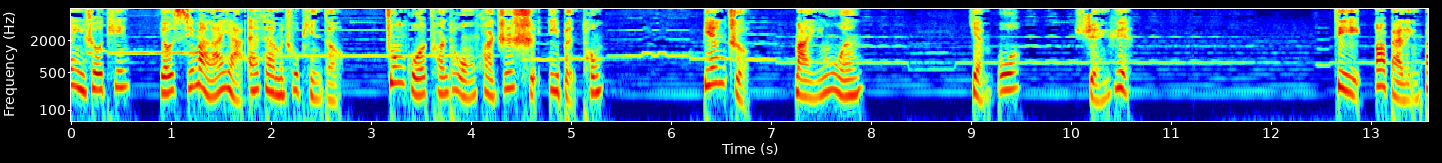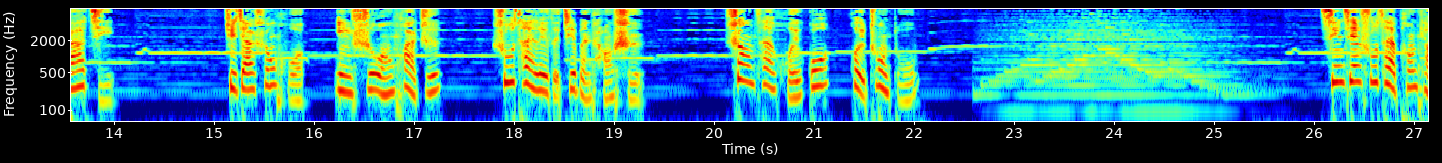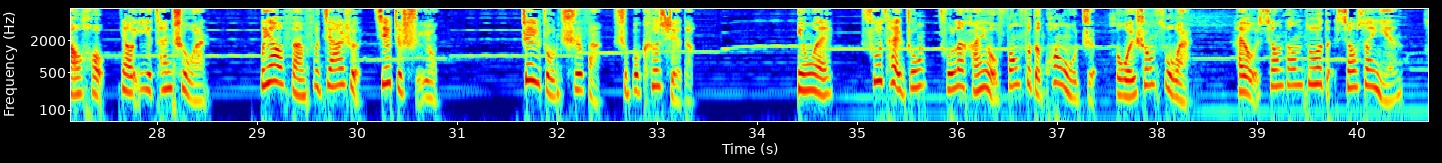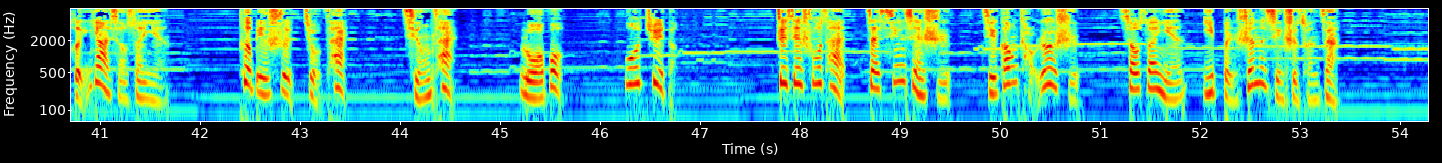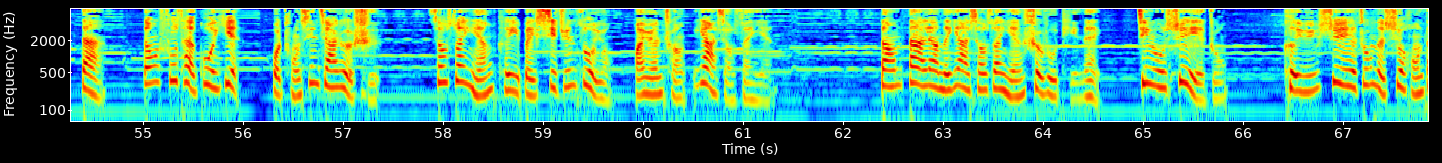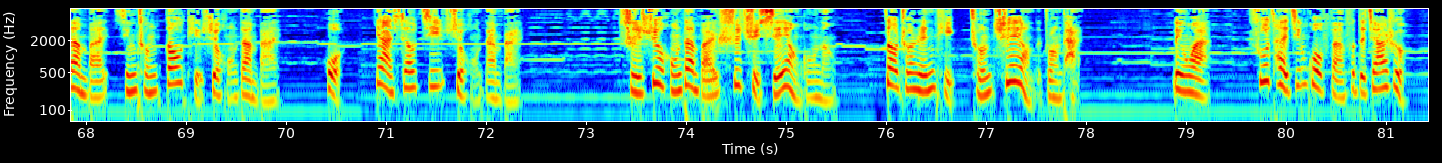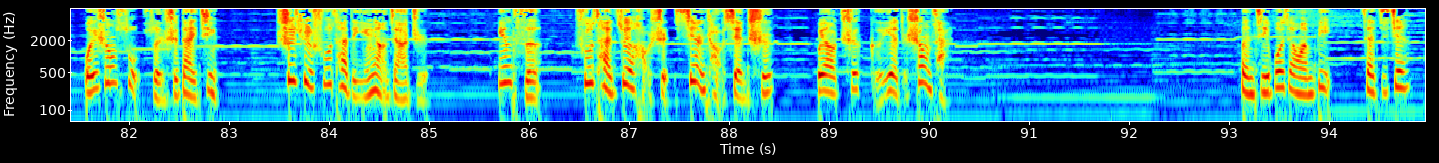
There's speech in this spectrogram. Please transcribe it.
欢迎收听由喜马拉雅 FM 出品的《中国传统文化知识一本通》，编者马迎文，演播玄月。第二百零八集：居家生活饮食文化之蔬菜类的基本常识。剩菜回锅会中毒。新鲜蔬菜烹调后要一餐吃完。不要反复加热接着食用，这种吃法是不科学的。因为蔬菜中除了含有丰富的矿物质和维生素外，还有相当多的硝酸盐和亚硝酸盐，特别是韭菜、芹菜、萝卜、莴苣等这些蔬菜，在新鲜时及刚炒热时，硝酸盐以本身的形式存在，但当蔬菜过夜或重新加热时。硝酸盐可以被细菌作用还原成亚硝酸盐。当大量的亚硝酸盐摄入体内，进入血液中，可与血液中的血红蛋白形成高铁血红蛋白或亚硝基血红蛋白，使血红蛋白失去携氧功能，造成人体呈缺氧的状态。另外，蔬菜经过反复的加热，维生素损失殆尽，失去蔬菜的营养价值，因此。蔬菜最好是现炒现吃，不要吃隔夜的剩菜。本集播讲完毕，下期见。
